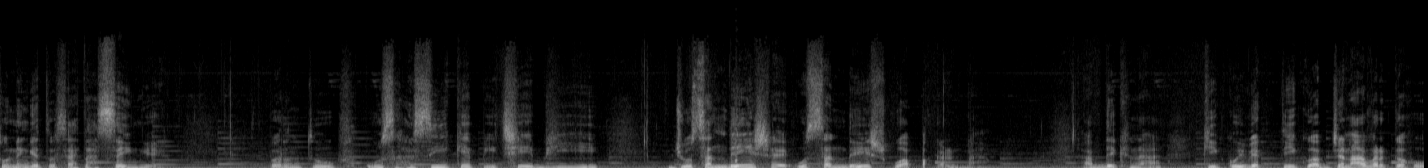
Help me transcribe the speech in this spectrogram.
सुनेंगे तो शायद हंसेंगे परंतु उस हँसी के पीछे भी जो संदेश है, उस संदेश को आप पकड़ना। अब देखना कि कोई व्यक्ति को आप जनावर कहो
